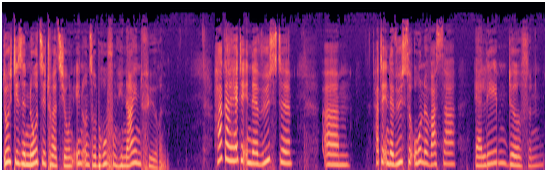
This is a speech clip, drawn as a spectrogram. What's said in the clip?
durch diese Notsituation in unsere Berufung hineinführen. Hagar hätte in der Wüste, ähm, hatte in der Wüste ohne Wasser erleben dürfen.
